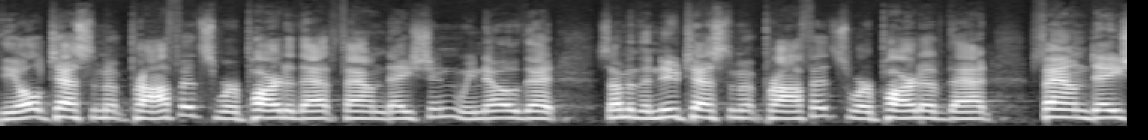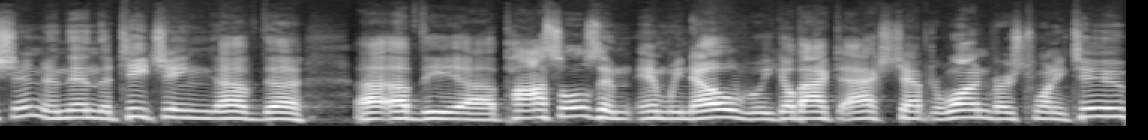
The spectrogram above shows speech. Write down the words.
the Old Testament prophets were part of that foundation. We know that some of the New Testament prophets were part of that foundation, and then the teaching of the uh, of the uh, apostles. And, and we know we go back to Acts chapter 1, verse 22.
